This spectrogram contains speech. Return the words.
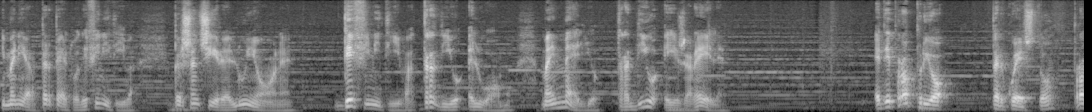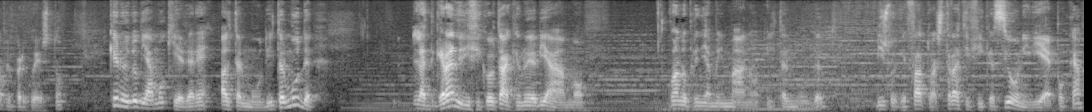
in maniera perpetua, definitiva, per sancire l'unione definitiva tra Dio e l'uomo, ma in meglio tra Dio e Israele. Ed è proprio per questo, proprio per questo, che noi dobbiamo chiedere al Talmud. Il Talmud la grande difficoltà che noi abbiamo quando prendiamo in mano il Talmud, visto che è fatto a stratificazioni di epoca,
